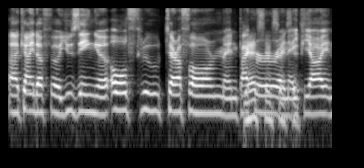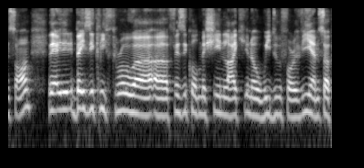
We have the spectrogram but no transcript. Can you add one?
uh, kind of uh, using uh, all through Terraform and Packer yes, yes, yes, and API and so on. They basically throw a, a, physical machine like you know we do for a VM. So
